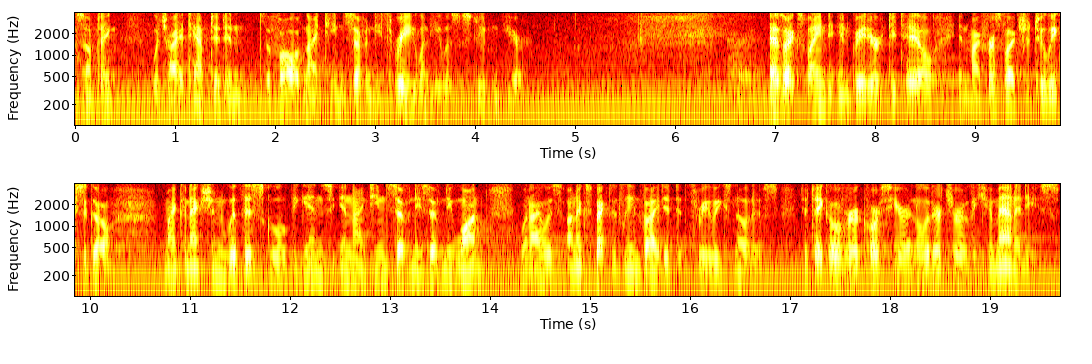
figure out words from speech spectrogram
something which I attempted in the fall of 1973 when he was a student here. As I explained in greater detail in my first lecture two weeks ago, my connection with this school begins in 1970-71 when I was unexpectedly invited at three weeks' notice to take over a course here in the literature of the humanities.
